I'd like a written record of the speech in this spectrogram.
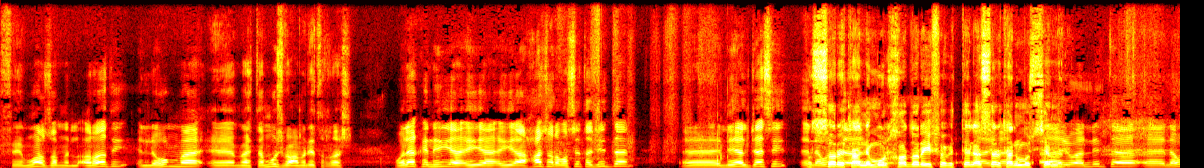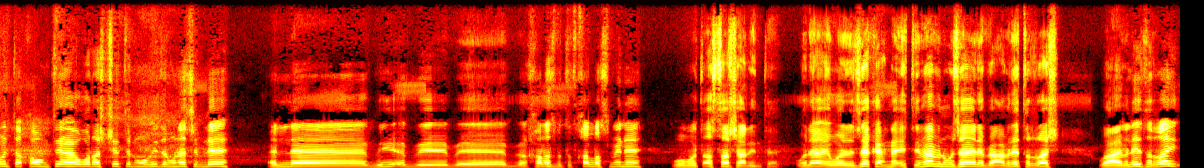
في معظم الأراضي اللي هم آه، ما اهتموش بعملية الرش. ولكن هي هي هي حشرة بسيطة جدا آه، اللي هي الجاسيد لو أثرت على النمو الخضري فبالتالي أثرت أيوة، على النمو الثمري أيوه اللي أنت آه، لو أنت قومتها ورشيت المبيد المناسب ليه اللي بي بي بي خلاص بتتخلص منها وما تاثرش على الانتاج ولا ولذلك إحنا اهتمام المزارع بعملية الرش وعملية الري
